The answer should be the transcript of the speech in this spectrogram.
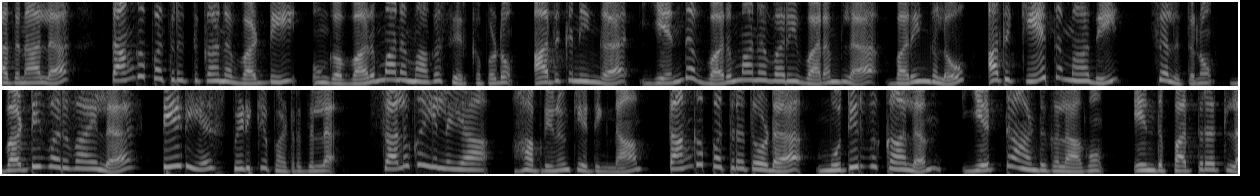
அதனால தங்க பத்திரத்துக்கான வட்டி உங்க வருமானமாக சேர்க்கப்படும். அதுக்கு நீங்க எந்த வருமான வரி வரம்புல வரீங்களோ அதுக்கேத்த மாதிரி செலுத்தணும். வட்டி வருவாயில டிடிஎஸ் பிடிக்கப்படுறது இல்ல சலுகை இல்லையா? அப்படின்னு கேட்டீங்கன்னா தங்க பத்திரத்தோட முதிர்வு காலம் எட்டு ஆண்டுகள் ஆகும் இந்த பத்திரத்துல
